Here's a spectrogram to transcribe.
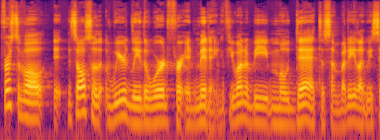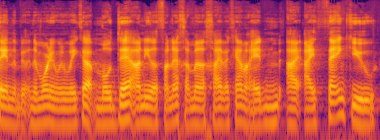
First of all, it's also weirdly the word for admitting. If you want to be modeh to somebody, like we say in the in the morning when we wake up, modeh ani lefanecha melechai I, I thank you,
